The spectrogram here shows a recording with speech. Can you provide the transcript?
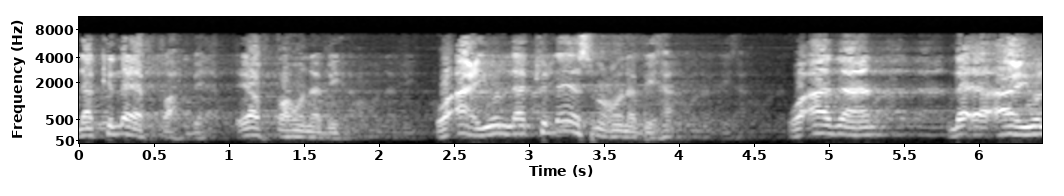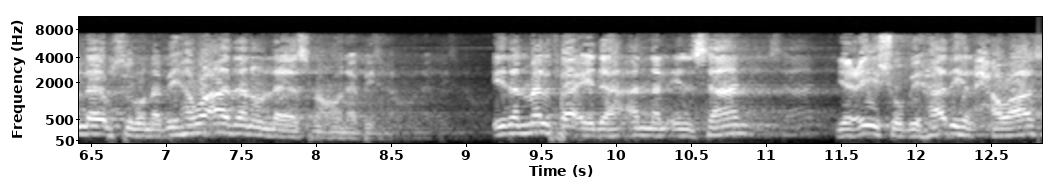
لكن لا يفقه بها يفقهون بها وأعين لكن لا يسمعون بها وآذان لا أعين لا يبصرون بها وآذان لا يسمعون بها. إذا ما الفائدة؟ أن الإنسان يعيش بهذه الحواس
